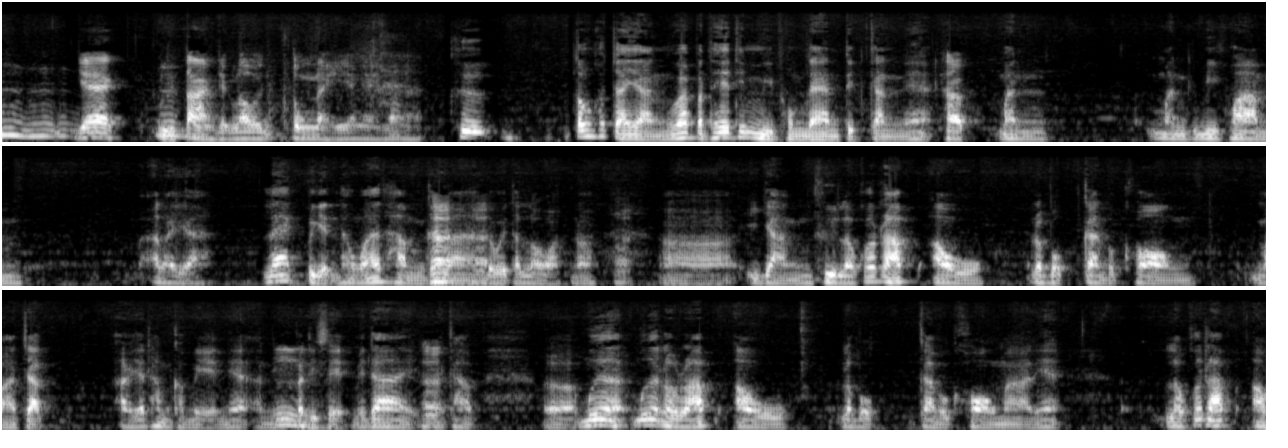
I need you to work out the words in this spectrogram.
อืมอืมอืมแยกหรือต่างจากเราตรงไหนยังไงบ้างฮะคือต้องเข้าใจอย่างว่าประเทศที่มีพรมแดนติดกันเนี่ยครับมัน มันมีความอะไรอะแลกเปลี่ยนทางวัฒนธรรมกันมาฮะฮะโดยตลอดเนาะฮะอ่าอีกอย่างคือเราก็รับเอาระบบการปกครองมาจากอารยธรรมเขมรเนี่ยอันนี้อืมปฏิเสธไม่ได้ฮะนะครับเอ่อเมื่อเมื่อเรารับเอาระบบการปกครองมาเนี่ยเราก็รับเอา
